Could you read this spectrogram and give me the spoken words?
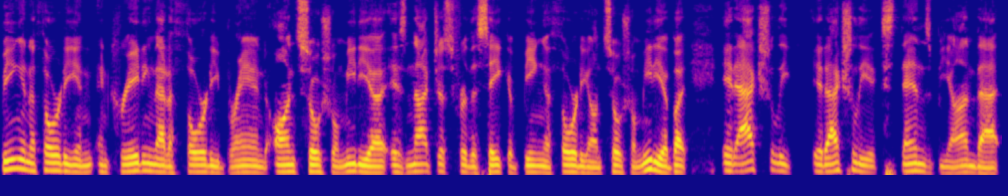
being an authority and, and, creating that authority brand on social media is not just for the sake of being authority on social media, but it actually it actually extends beyond that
